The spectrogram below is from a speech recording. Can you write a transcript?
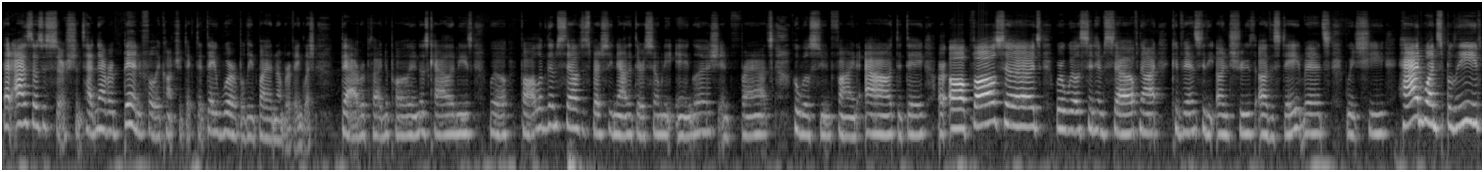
that as those assertions had never been fully contradicted, they were believed by a number of English There, replied Napoleon. Those calumnies will fall of themselves, especially now that there are so many English in France who will soon find out that they are all falsehoods. Were Wilson himself not convinced of the untruth of the statements which he had once believed,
